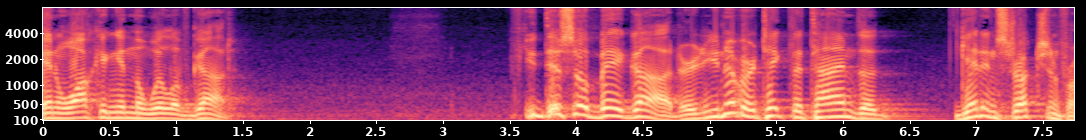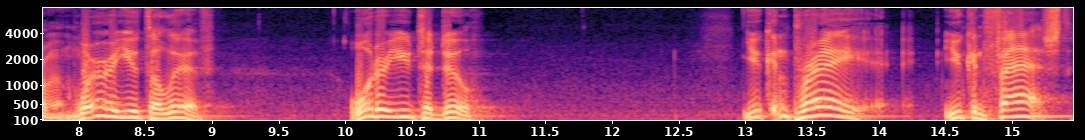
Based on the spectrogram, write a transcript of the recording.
and walking in the will of God. If you disobey God or you never take the time to get instruction from Him, where are you to live? What are you to do? You can pray, you can fast,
